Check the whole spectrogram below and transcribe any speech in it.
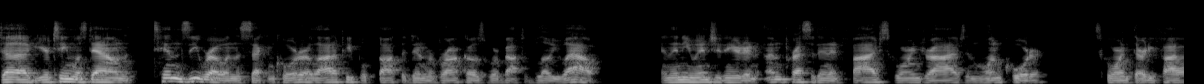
Doug, your team was down 10 0 in the second quarter. A lot of people thought the Denver Broncos were about to blow you out. And then you engineered an unprecedented five scoring drives in one quarter, scoring 35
